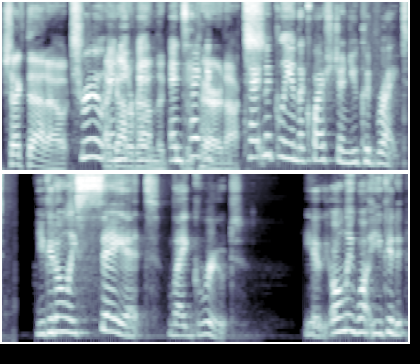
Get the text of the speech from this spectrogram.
check that out. True. I and got you- around and, the, and the techni- paradox. Technically, in the question, you could write. You could only say it like Groot, You only want you could.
